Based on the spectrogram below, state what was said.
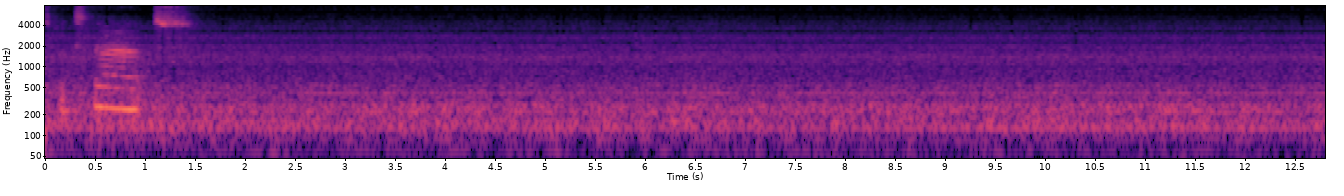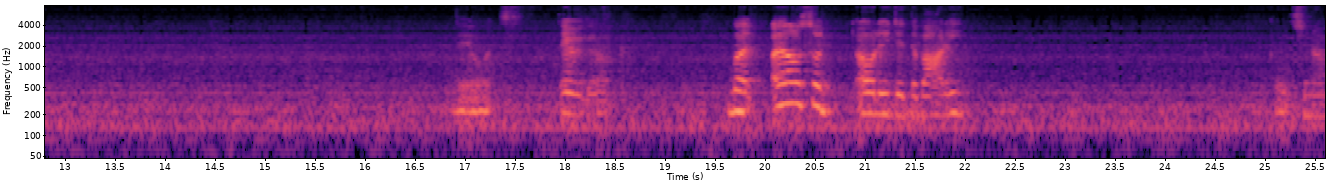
let's fix that. There, let's, there we go. But I also already did the body. Because, you know,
